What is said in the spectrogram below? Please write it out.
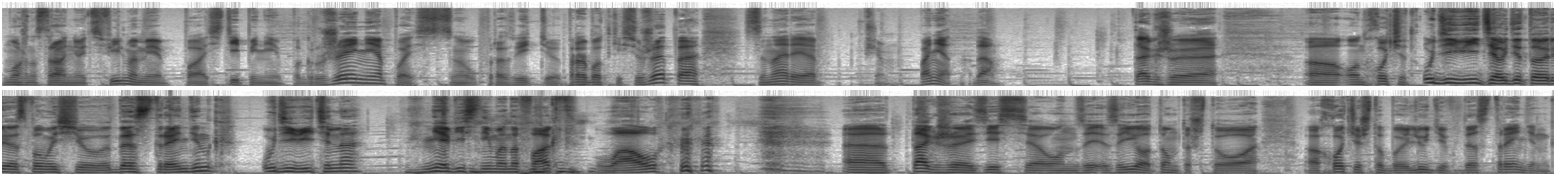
можно сравнивать с фильмами по степени погружения, по, ну, по развитию, проработке сюжета, сценария, в общем, понятно, да. Также он хочет удивить аудиторию с помощью Death Stranding. Удивительно. Необъяснимо, но факт. Вау. Э, также здесь он заявил о том, то, что э, хочет, чтобы люди в Death Stranding,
